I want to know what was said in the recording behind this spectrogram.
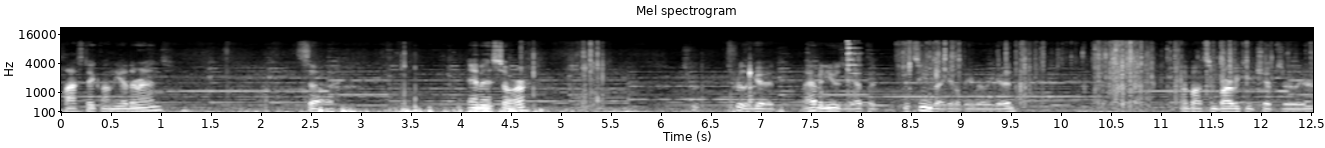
plastic on the other end. It's uh, MSR. It's really good. I haven't used it yet, but it seems like it'll be really good. I bought some barbecue chips earlier.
